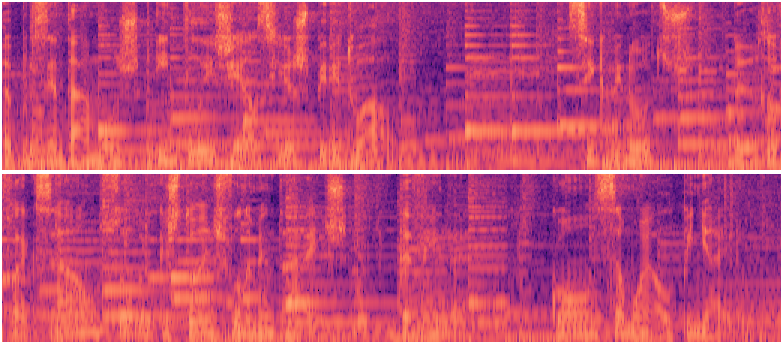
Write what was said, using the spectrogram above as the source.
Apresentamos Inteligência Espiritual. 5 minutos de reflexão sobre questões fundamentais da vida. Com Samuel Pinheiro.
